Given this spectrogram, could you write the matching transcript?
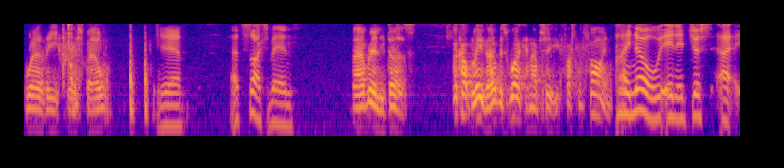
worthy for a spell. Yeah, that sucks, man. That really does. I can't believe that. It was working absolutely fucking fine. I know, and it just, I,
